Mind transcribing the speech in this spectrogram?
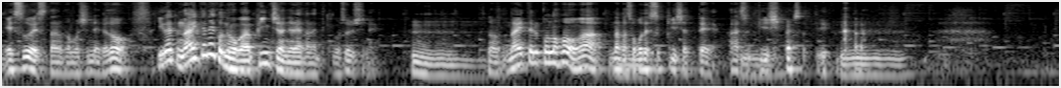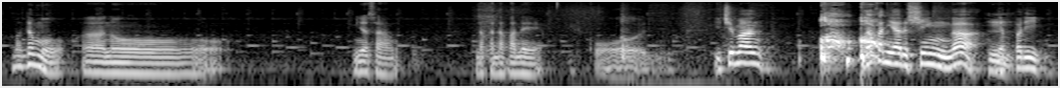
SOS なのかもしれないけど意外と泣いてない子の方がピンチなんじゃないかなって気もするしね。うんその泣いてる子の方がなんかそこですっきりしちゃって、あすっきりしましたっていうか、まあでもあのー皆さんなかなかねこう一番中にあるシーンがやっぱり、え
